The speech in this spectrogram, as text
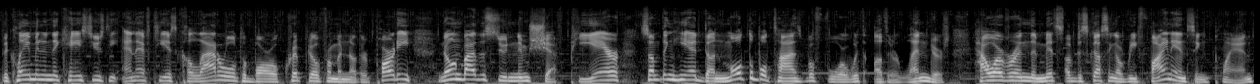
The claimant in the case used the NFT as collateral to borrow crypto from another party, known by the pseudonym Chef Pierre, something he had done multiple times before with other lenders. However, in the midst of discussing a refinancing plan,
